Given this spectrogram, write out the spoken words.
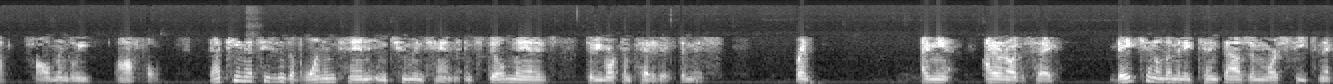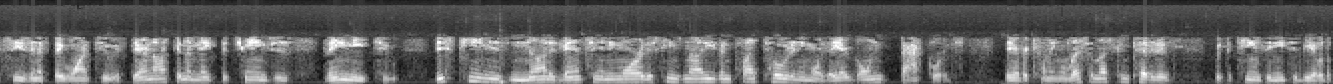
appallingly awful. That team had seasons of 1 and 10 and 2 and 10 and still managed to be more competitive than this. Brent, I mean, I don't know what to say. They can eliminate 10,000 more seats next season if they want to. If they're not going to make the changes they need to. This team is not advancing anymore. This team's not even plateaued anymore. They are going backwards. They are becoming less and less competitive with the teams they need to be able to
